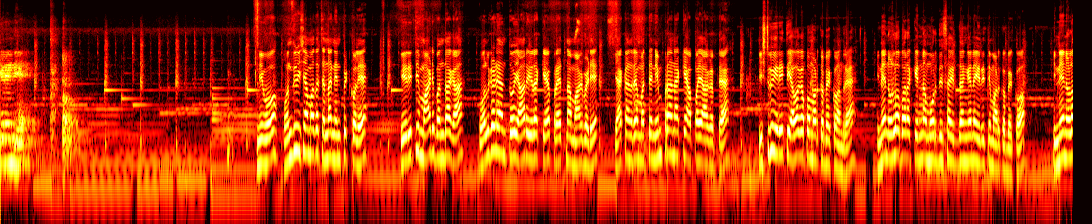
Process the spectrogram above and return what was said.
ಈ ರೀತಿ. ನೀವು ಒಂದು ವಿಷಯ ಮಾತ್ರ ಚೆನ್ನಾಗಿ ನೆನ್ಪಿಟ್ಕೊಳ್ಳಿ. ಈ ರೀತಿ ಮಾಡಿ ಬಂದಾಗ ಒಳಗಡೆ ಅಂತೂ ಯಾರು ಇರೋಕ್ಕೆ ಪ್ರಯತ್ನ ಮಾಡಬೇಡಿ. ಯಾಕಂದರೆ ಮತ್ತೆ ನಿಮ್ಮ ಪ್ರಾಣಕ್ಕೆ ಅಪಾಯ ಆಗುತ್ತೆ. ಇಷ್ಟಿಗೂ ಈ ರೀತಿ ಯಾವಾಗಪ್ಪ ಮಾಡ್ಕೋಬೇಕು ಅಂದರೆ ಇನ್ನೇನು ಉಳ್ಳೋ ಬರೋಕ್ಕಿನ್ನ ಮೂರು ದಿವಸ ಇದ್ದಂಗೆ ಈ ರೀತಿ ಮಾಡ್ಕೋಬೇಕು. ಇನ್ನೇನು ಹುಳ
